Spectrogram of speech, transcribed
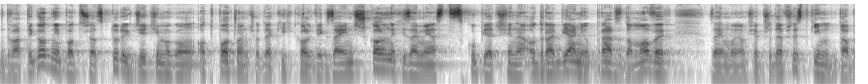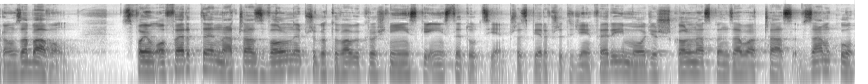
Dwa tygodnie, podczas których dzieci mogą odpocząć od jakichkolwiek zajęć szkolnych i zamiast skupiać się na odrabianiu prac domowych, zajmują się przede wszystkim dobrą zabawą. Swoją ofertę na czas wolny przygotowały krośnieńskie instytucje. Przez pierwszy tydzień ferii młodzież szkolna spędzała czas w zamku,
